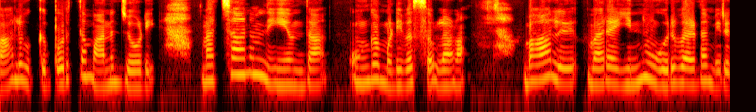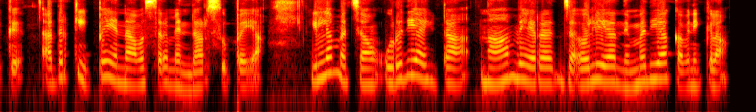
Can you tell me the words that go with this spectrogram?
பாலுவுக்கு பொருத்தமான ஜோடி. மச்சானும் நீயும் தான் உங்க முடிவை சொல்லலாம். பாலு வர இன்னும் ஒரு வருடம் இருக்கு. அதற்கு இப்ப என்ன அவசரம் என்றார் சுப்பையா. இல்ல மச்சான் உறுதியாகிட்டா நான் வேற ஜாலியா நிம்மதியா கவனிக்கலாம்.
